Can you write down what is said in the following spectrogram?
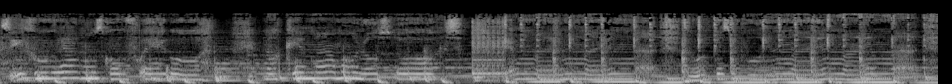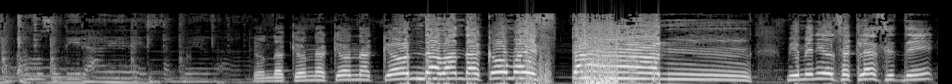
Si jugamos con fuego, nos quemamos los dos. Emma, Emma, Emma, tu boca es poema, Emma, Emma. Vamos a tirar esta cuerda. ¿Qué onda, qué onda, qué onda, qué onda, banda? ¿Cómo están? Bienvenidos a clase de...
